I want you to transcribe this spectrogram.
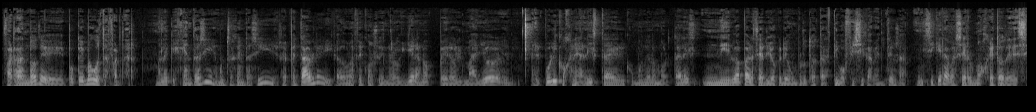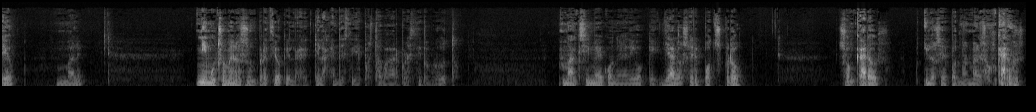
fardando de porque me gusta fardar. ¿Vale? Que hay gente así, hay mucha gente así, es respetable y cada uno hace con su dinero lo que quiera, ¿no? Pero el mayor, el público generalista, el común de los mortales, ni va a parecer, yo creo, un producto atractivo físicamente, o sea, ni siquiera va a ser un objeto de deseo, ¿vale? Ni mucho menos es un precio que la, que la gente esté dispuesta a pagar por este tipo de producto. Máxime cuando ya digo que ya los AirPods Pro son caros y los AirPods normales son caros,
